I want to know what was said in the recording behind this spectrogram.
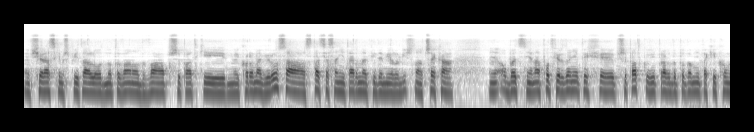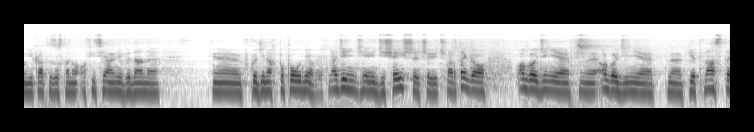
w Sieradzkim Szpitalu odnotowano dwa przypadki koronawirusa. Stacja sanitarno-epidemiologiczna czeka e, obecnie na potwierdzenie tych e, przypadków i prawdopodobnie takie komunikaty zostaną oficjalnie wydane e, w godzinach popołudniowych. Na dzień dzisiejszy, czyli 4 o godzinie, o godzinie 15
